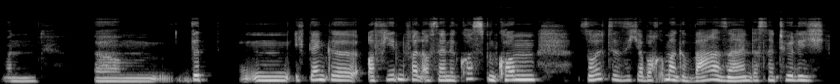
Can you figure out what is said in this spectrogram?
Man ähm, wird, hm, ich denke, auf jeden Fall auf seine Kosten kommen, sollte sich aber auch immer gewahr sein, dass natürlich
